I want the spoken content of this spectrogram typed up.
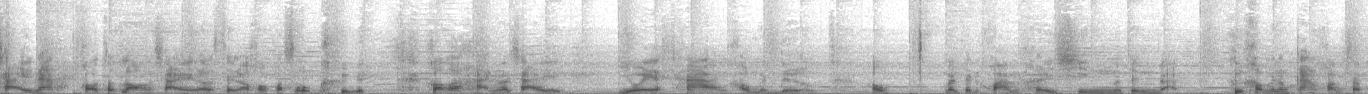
ใช้นะเขาทดลองใช้แล้วเสร็จแล้วเขาก็ส่งคืนเขาก็หันมาใช้ EOS 5 ของเขาเหมือนเดิมเขามันเป็นความเคยชินมันเป็นแบบ คือเขาไม่ต้องการความซับ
